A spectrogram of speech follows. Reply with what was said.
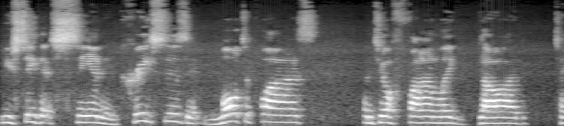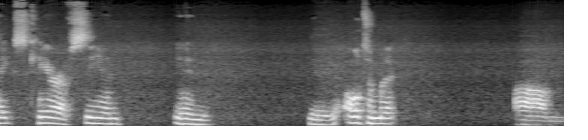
you see that sin increases, it multiplies, until finally God takes care of sin in the ultimate um,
